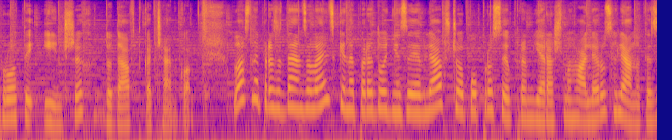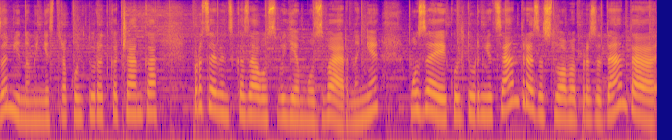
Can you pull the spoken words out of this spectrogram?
проти інших. Додав Ткаченко. Власне, президент Зеленський напередодні заявляв, що попросив прем'єра Шмигаля розглянути заміну міністра культури Ткаченка. Про це він сказав у своєму зверненні. Музеї і культурні центри, за словами президента,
